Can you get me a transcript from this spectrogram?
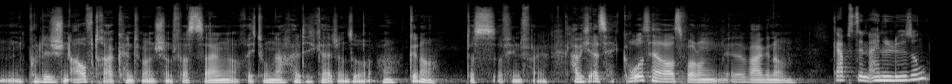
einen politischen Auftrag könnte man schon fast sagen, auch Richtung Nachhaltigkeit und so, aber genau das auf jeden Fall. Habe ich als große Herausforderung äh, wahrgenommen. Gab es denn eine Lösung?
